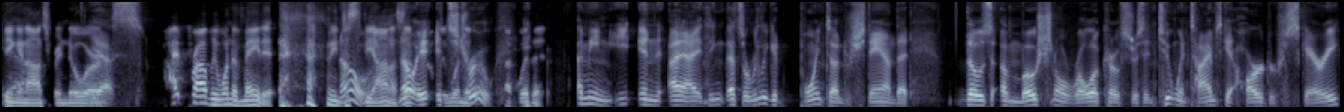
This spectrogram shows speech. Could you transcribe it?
being yeah. an entrepreneur. Yes I probably wouldn't have made it. I mean, no, just to be honest. No, it, it's true. With it. I mean, and I think that's a really good point to understand that those emotional roller coasters and two when times get hard or scary,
